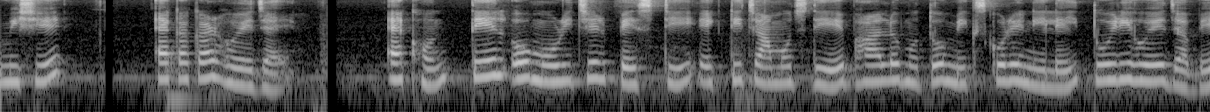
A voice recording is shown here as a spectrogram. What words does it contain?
মিশিয়ে একাকার হয়ে যায়। এখন তেল ও মরিচের পেস্টটি একটি চামচ দিয়ে ভালো মতো মিক্স করে নিলেই তৈরি হয়ে যাবে।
